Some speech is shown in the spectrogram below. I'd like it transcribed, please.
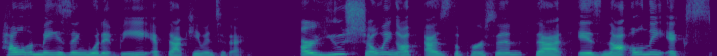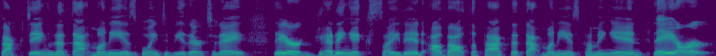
How amazing would it be if that came in today? Are you showing up as the person that is not only expecting that that money is going to be there today, they are getting excited about the fact that that money is coming in. They are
